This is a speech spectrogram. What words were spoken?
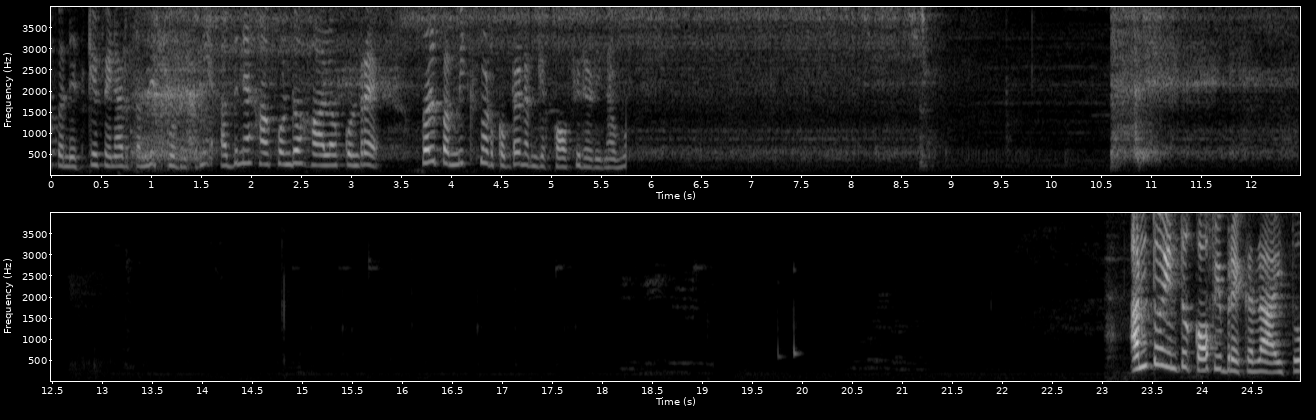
ಅಥವಾ ನೆಸ್ಕೆಫ್ ಏನಾದ್ರು ತಂದಿಟ್ಕೊಂಡಿರ್ತೀನಿ ಅದನ್ನೇ ಹಾಕ್ಕೊಂಡು ಹಾಲು ಹಾಕ್ಕೊಂಡ್ರೆ ಸ್ವಲ್ಪ ಮಿಕ್ಸ್ ಮಾಡ್ಕೊಟ್ರೆ ನಮಗೆ ಕಾಫಿ ರೆಡಿ ನಾವು. ಅಂತೂ ಇಂತೂ ಕಾಫಿ ಬ್ರೇಕೆಲ್ಲ ಆಯಿತು.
